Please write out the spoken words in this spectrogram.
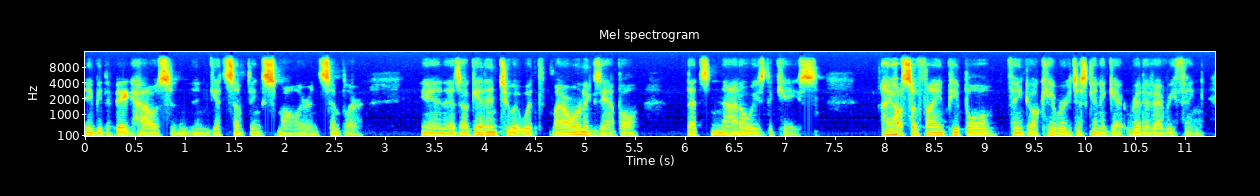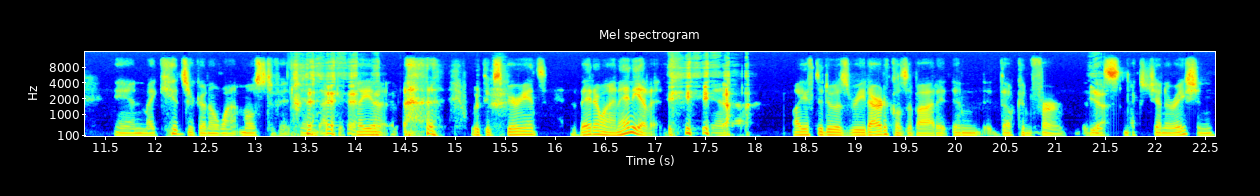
maybe the big house and, and get something smaller and simpler. And as I'll get into it with my own example, that's not always the case. I also find people think, okay, we're just going to get rid of everything, and my kids are going to want most of it. And I can tell you, with experience, they don't want any of it. yeah. And, uh, all you have to do is read articles about it and they'll confirm yeah. this next generation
